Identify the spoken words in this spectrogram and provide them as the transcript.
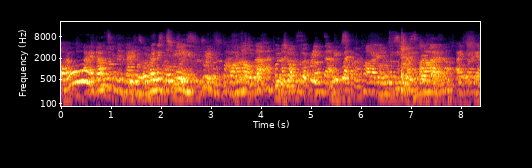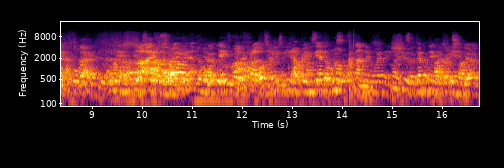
Oh, that's gonna be A winning team. Not that, Put chocolate. bring that. I don't get full back. Also, just you know, crazy. They're not standing where they should. So definitely, They're-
